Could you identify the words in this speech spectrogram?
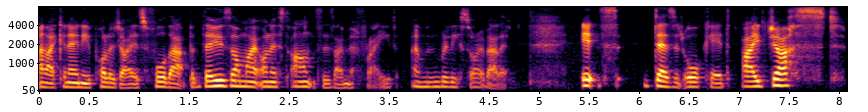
And I can only apologise for that. But those are my honest answers, I'm afraid. I'm really sorry about it. It's Desert Orchid. I just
